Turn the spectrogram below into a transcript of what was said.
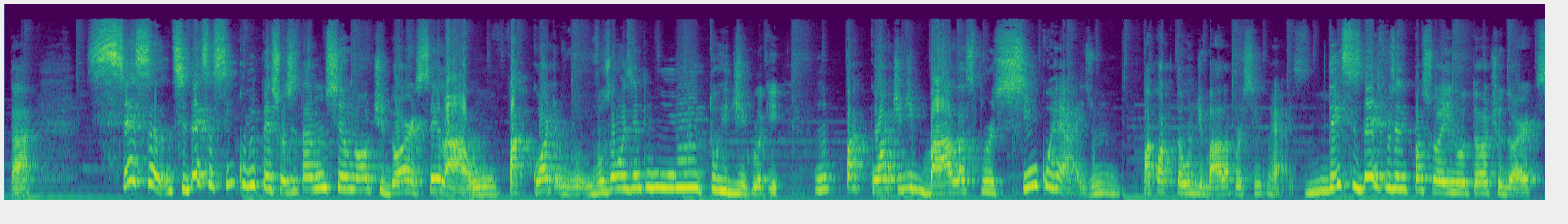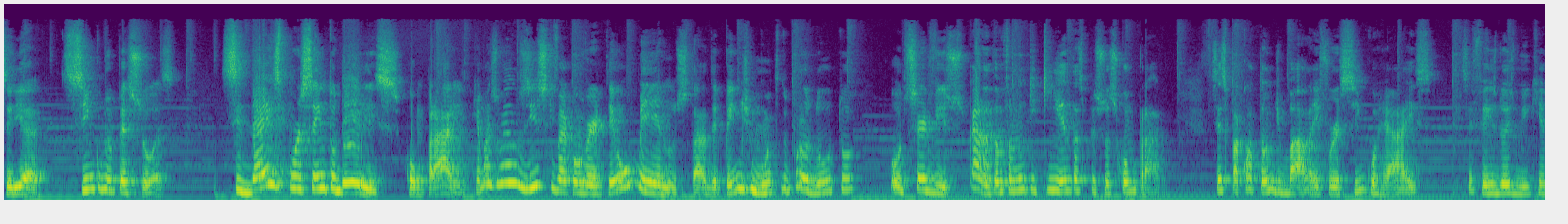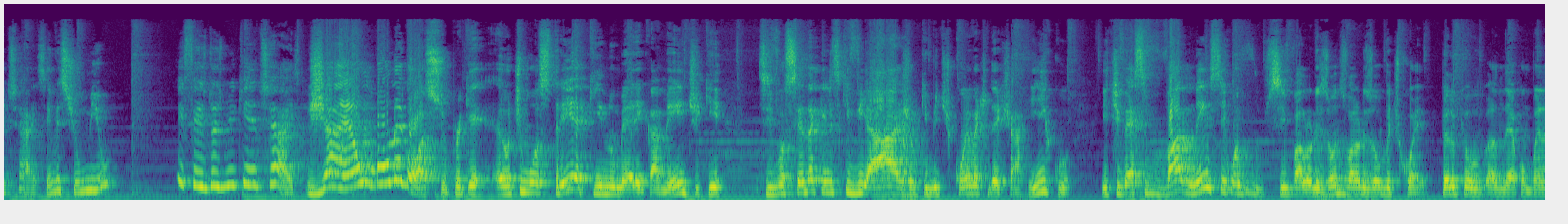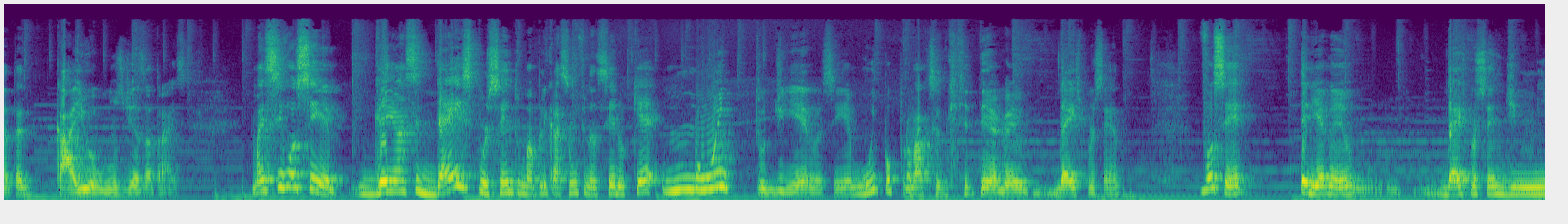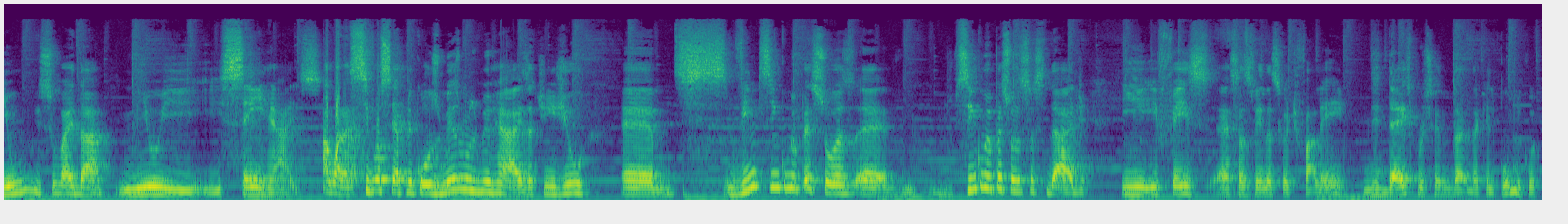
tá? Se, essa, se dessas 5 mil pessoas você está anunciando no outdoor, sei lá, um pacote. Vou usar um exemplo muito ridículo aqui. Um pacote de balas por 5 reais. Um pacotão de bala por 5 reais. Desses 10% que passou aí no outdoor, que seria 5 mil pessoas, se 10% deles comprarem, que é mais ou menos isso que vai converter ou menos, tá? Depende muito do produto ou do serviço. Cara, estamos falando que 500 pessoas compraram. Se esse pacotão de bala aí for 5 reais, você fez 2.500 reais. Você investiu mil e fez 2.500 reais. Já é um bom negócio, porque eu te mostrei aqui numericamente que se você é daqueles que viajam, que Bitcoin vai te deixar rico, e tivesse, nem sei quanto se valorizou ou desvalorizou o Bitcoin. Pelo que eu andei acompanhando, até caiu alguns dias atrás. Mas se você ganhasse 10% uma aplicação financeira, o que é muito dinheiro, assim, é muito pouco provável que você tenha ganho 10%, você teria ganho 10% de mil, isso vai dar mil e cem reais. Agora, se você aplicou os mesmos mil reais, atingiu é, 25 mil pessoas, é, 5 mil pessoas da sua cidade e, e, fez essas vendas que eu te falei, de 10% da, daquele público,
